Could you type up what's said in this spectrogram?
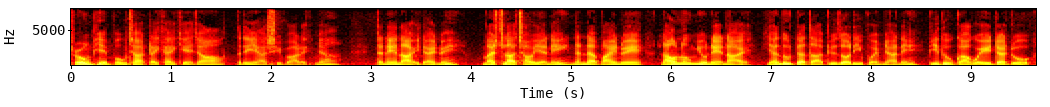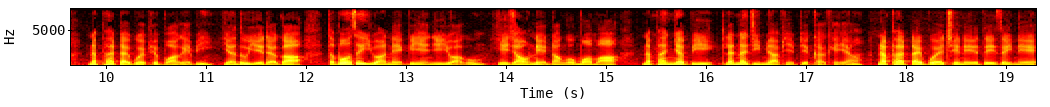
ဒရုန်းဖြင့်ပုံချတိုက်ခိုက်ခဲ့ကြောင်းသိရရှိပါရခင်ဗျာတနင်္လာရီတိုင်းတွင် မတ်လ6ရက်နေ့နနက်ပိုင်းတွင်လောင်းလုံးမြို့နယ်၌ရန်သူတပ်သားပြူစောတိဖွဲ့များနှင့်ပြည်သူ့ကာကွယ်ရေးတပ်တို့နှစ်ဖက်တိုက်ပွဲဖြစ်ပွားခဲ့ပြီးရန်သူရေတပ်ကသဘောစိတ်ရွာနှင့်ကရင်ကြီးရွာကိုရေချောင်းနှင့်တောင်ကုန်းပေါ်မှနှစ်ဖက်ညက်ပြီးလက်နက်ကြီးများဖြင့်ပစ်ခတ်ခဲ့ရာနှစ်ဖက်တိုက်ပွဲအခြေအနေအသေးစိတ်နှင့်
